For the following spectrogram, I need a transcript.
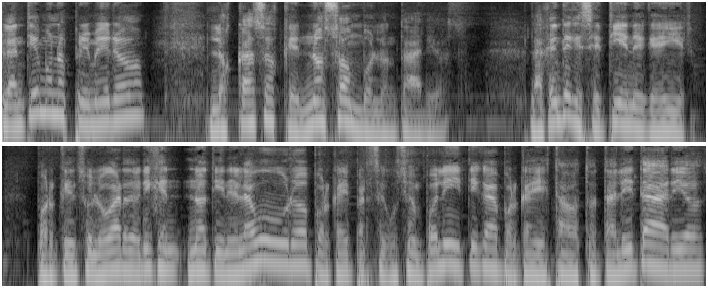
Planteémonos primero los casos que no son voluntarios. La gente que se tiene que ir, porque en su lugar de origen no tiene laburo, porque hay persecución política, porque hay estados totalitarios,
